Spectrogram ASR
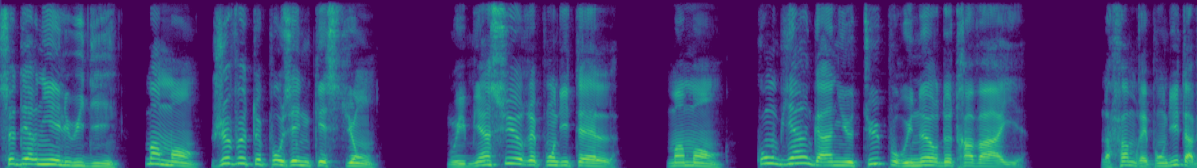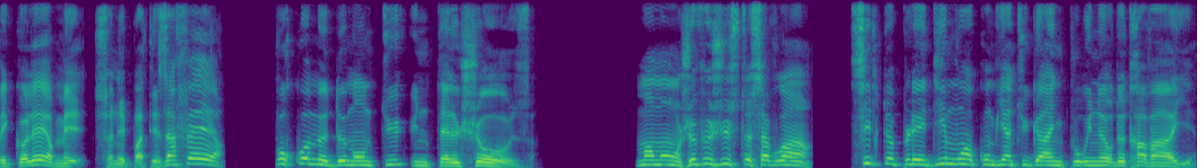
Ce dernier lui dit Maman, je veux te poser une question. Oui, bien sûr, répondit-elle. Maman, combien gagnes-tu pour une heure de travail? La femme répondit avec colère Mais ce n'est pas tes affaires. Pourquoi me demandes-tu une telle chose Maman, je veux juste savoir. S'il te plaît, dis-moi combien tu gagnes pour une heure de travail.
